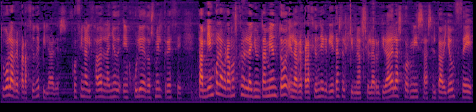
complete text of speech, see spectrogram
tuvo la reparación de pilares. Fue finalizada en, el año de- en julio de 2013. También colaboramos con el Ayuntamiento en la reparación de grietas del gimnasio, la retirada de las cornisas, el pabellón C.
